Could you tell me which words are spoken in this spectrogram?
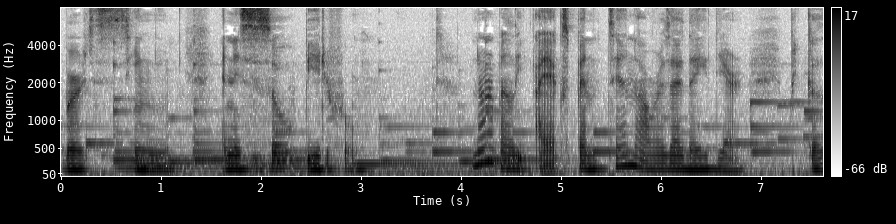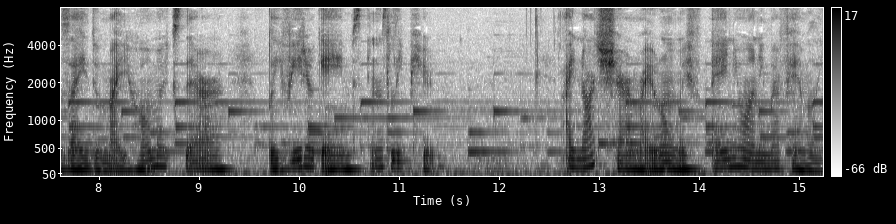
birds singing and it's so beautiful. Normally, I spend 10 hours a day there because I do my homeworks there, play video games, and sleep here. I not share my room with anyone in my family,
